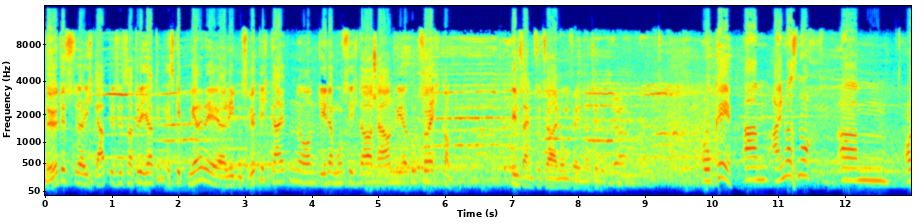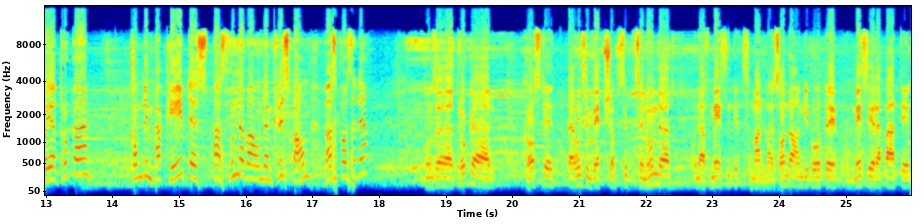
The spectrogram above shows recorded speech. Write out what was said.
Nö, das, äh, ich glaube, das ist natürlich ein Ding. Es gibt mehrere Lebenswirklichkeiten und jeder muss sich da schauen, wie er gut zurechtkommt. In seinem sozialen Umfeld natürlich. Ja. Okay, ähm, ein was noch. Ähm, euer Drucker kommt im Paket, das passt wunderbar unter den Christbaum. Was kostet der? Unser Drucker kostet bei uns im Webshop 1700 und auf Messen gibt es manchmal Sonderangebote und Messerabatte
